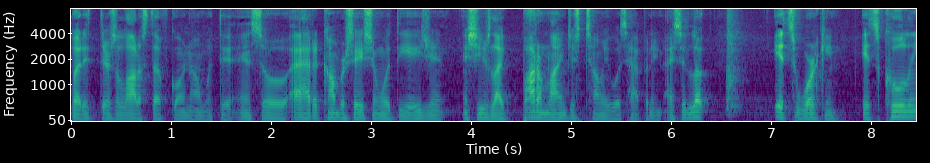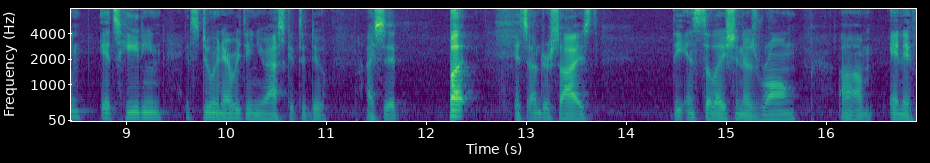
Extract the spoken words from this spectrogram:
but it, there's a lot of stuff going on with it." And so I had a conversation with the agent, and she was like, "Bottom line, just tell me what's happening." I said, "Look, it's working. It's cooling. It's heating. It's doing everything you ask it to do." I said, "But it's undersized. The installation is wrong, um, and if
